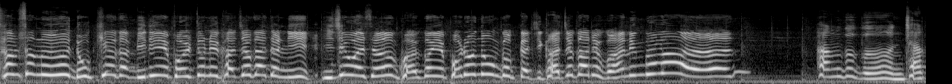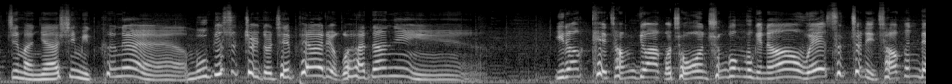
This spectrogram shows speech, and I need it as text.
삼성은 노키아가 미래의 벌돈을 가져가더니 이제 와서 과거에 벌어놓은 것까지 가져가려고 하는구만 한국은 작지만 야심이 크네. 무기 수출도 재패하려고 하다니. 이렇게 정교하고 좋은 중국 무기는 왜 수출이 적은데?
